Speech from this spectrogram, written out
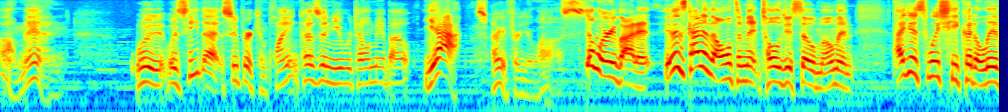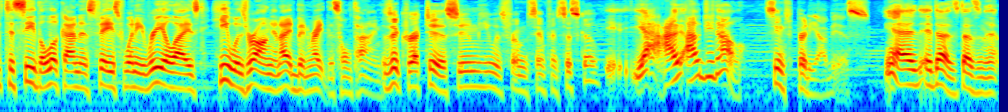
Oh man. Was, was he that super compliant cousin you were telling me about? Yeah. Sorry for your loss. Don't worry about it. It was kind of the ultimate told you so moment. I just wish he could have lived to see the look on his face when he realized he was wrong and I'd been right this whole time. Is it correct to assume he was from San Francisco? Y yeah, I, how'd you know? Seems pretty obvious. Yeah, it, it does, doesn't it?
